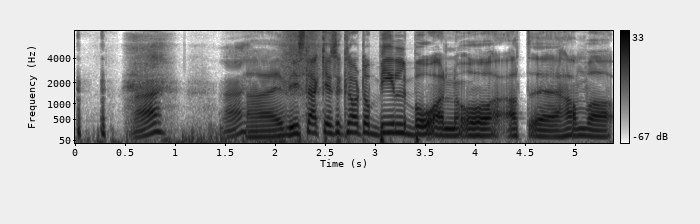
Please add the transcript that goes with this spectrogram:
Nej. Nej. Nej, vi snackar ju såklart om Billborn och att eh, han var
